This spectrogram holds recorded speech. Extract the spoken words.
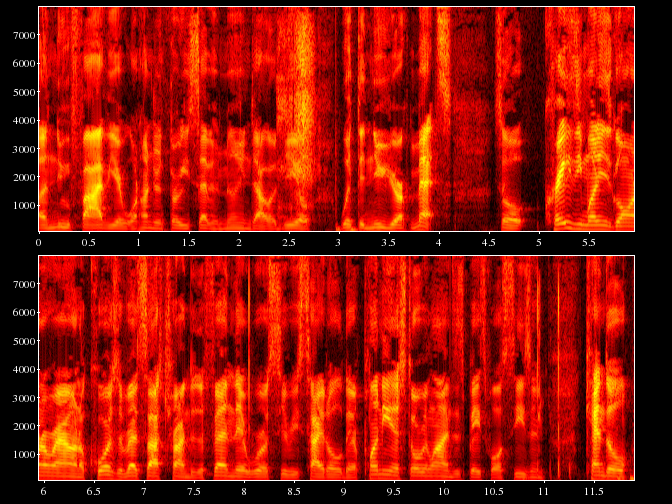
a new five-year, one hundred thirty-seven million dollar deal with the New York Mets. So crazy money is going around. Of course, the Red Sox trying to defend their World Series title. There are plenty of storylines this baseball season. Kendall,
